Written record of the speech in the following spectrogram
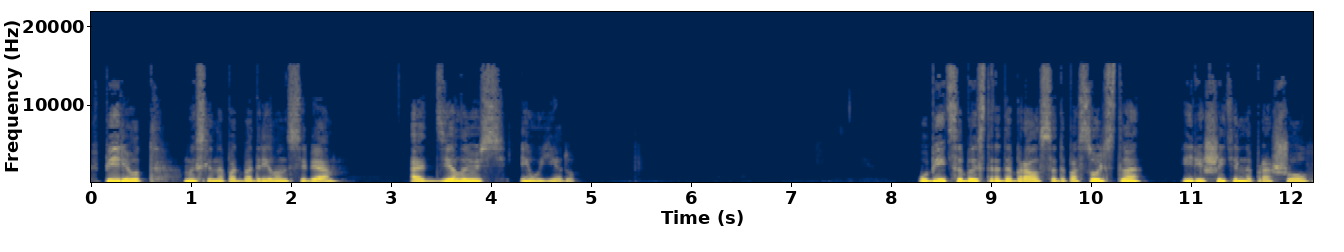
«Вперед!» — мысленно подбодрил он себя. «Отделаюсь и уеду». Убийца быстро добрался до посольства и решительно прошел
